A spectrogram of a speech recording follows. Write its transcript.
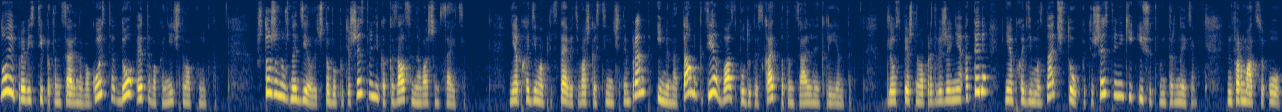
но и провести потенциального гостя до этого конечного пункта. Что же нужно делать, чтобы путешественник оказался на вашем сайте? Необходимо представить ваш гостиничный бренд именно там, где вас будут искать потенциальные клиенты. Для успешного продвижения отеля необходимо знать, что путешественники ищут в интернете информацию о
